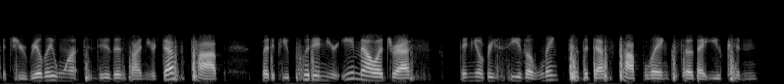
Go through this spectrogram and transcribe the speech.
that you really want to do this on your desktop, but if you put in your email address, then you'll receive a link to the desktop link so that you can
